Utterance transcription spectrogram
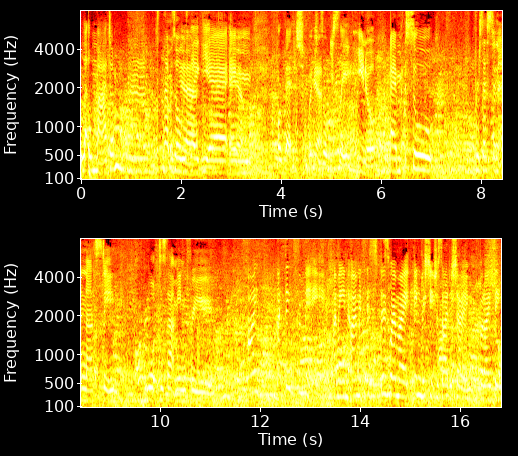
little madam. That was always Yeah. like, yeah. Um, or bitch, which Yeah. is obviously you know. Um, so persistent and nasty. What does that mean for you? I, I think for me, I mean, I'm, this, is, this is where my English teacher side is showing, but I think,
